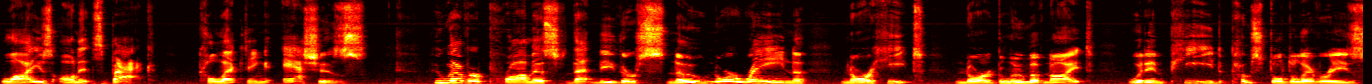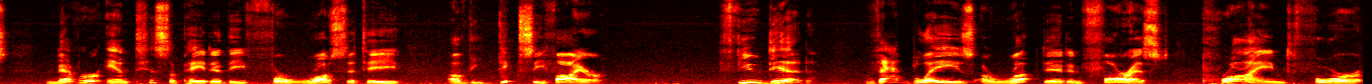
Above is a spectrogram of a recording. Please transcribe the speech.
lies on its back, collecting ashes whoever promised that neither snow nor rain, nor heat, nor gloom of night would impede postal deliveries never anticipated the ferocity of the Dixie Fire. Few did. That blaze erupted in forest primed for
